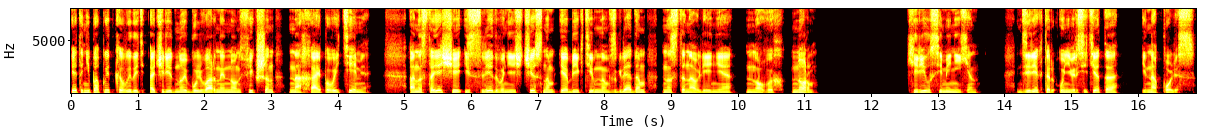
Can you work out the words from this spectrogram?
Это не попытка выдать очередной бульварный нон-фикшн на хайповой теме, а настоящее исследование с честным и объективным взглядом на становление новых норм. Кирилл Семенихин, директор университета Иннополис.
